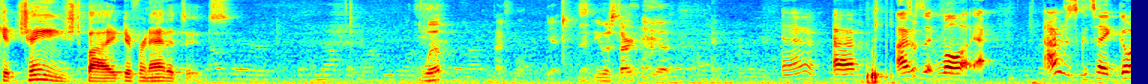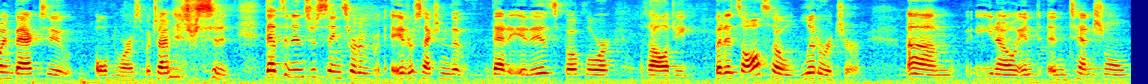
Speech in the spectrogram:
get changed by different attitudes? Well, Yeah. You want to start? Yeah. Uh, uh, I was well. I- was just gonna say, going back to Old Norse, which I'm interested in. That's an interesting sort of intersection that that it is folklore, mythology, but it's also literature. Um, you know, in, intentional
